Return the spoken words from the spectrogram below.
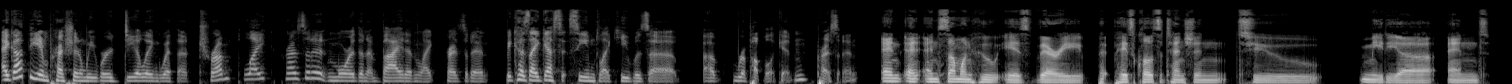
I got the impression we were dealing with a Trump like president more than a Biden like president, because I guess it seemed like he was a, a Republican president. and, and and someone who is very pays close attention to media and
